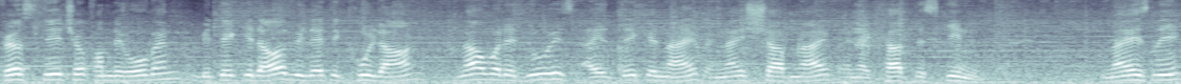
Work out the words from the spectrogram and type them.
First stage from the oven, we take it out, we let it cool down. Now what I do is I take a knife, a nice sharp knife, and I cut the skin nicely.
